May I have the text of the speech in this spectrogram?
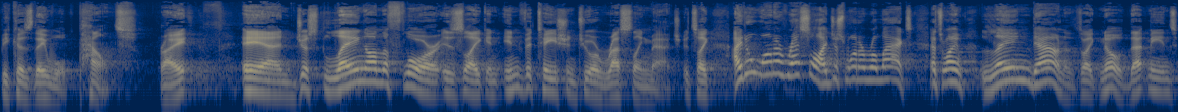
because they will pounce, right? And just laying on the floor is like an invitation to a wrestling match. It's like, I don't want to wrestle, I just want to relax. That's why I'm laying down. And It's like, no, that means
